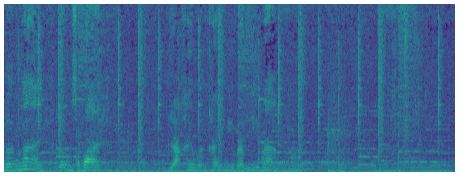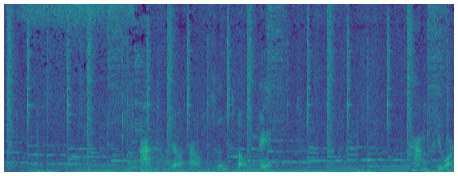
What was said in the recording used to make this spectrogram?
เดินง่าย เดินสบาย อยากให้เมืองไทยมีแบบนี้บ้าง อะ เดี๋ยวเราขึ้นตรงนี้างพีวอต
